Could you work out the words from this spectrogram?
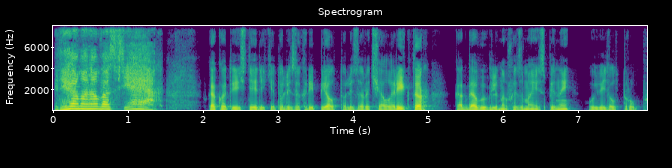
«К демонам вас всех!» В какой-то истерике то ли захрипел, то ли зарычал Риктор, когда, выглянув из моей спины, увидел труп.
